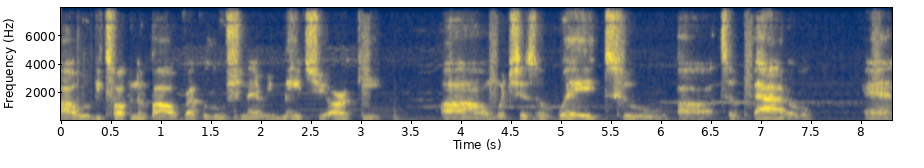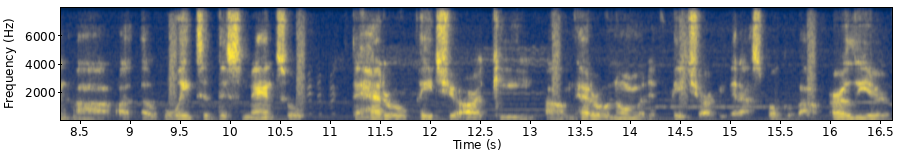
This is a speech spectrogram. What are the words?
uh, we'll be talking about revolutionary matriarchy, um, which is a way to uh, to battle and a, a, way to dismantle the heteropatriarchy, um, heteronormative patriarchy that I spoke about earlier.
